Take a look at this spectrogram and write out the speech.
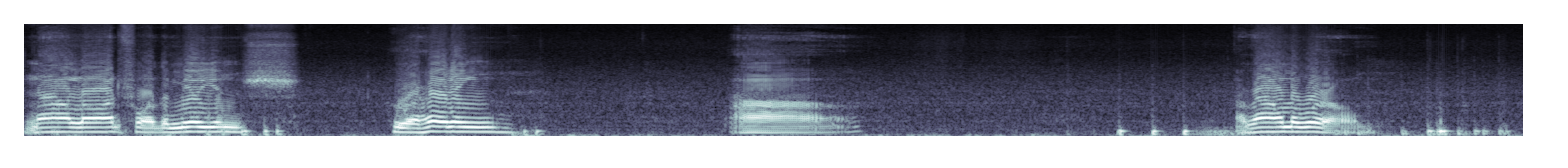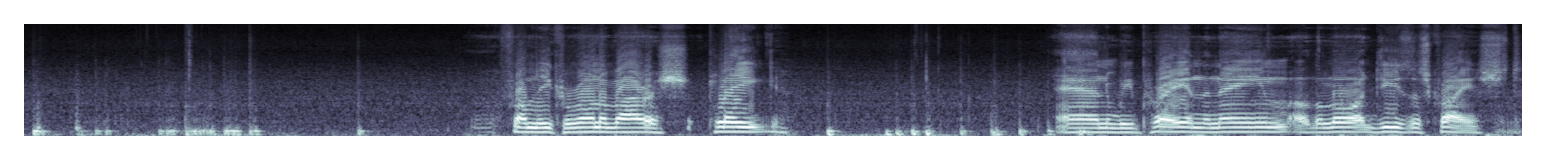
now, Lord, for the millions who are hurting uh, around the world from the coronavirus plague. And we pray in the name of the Lord Jesus Christ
